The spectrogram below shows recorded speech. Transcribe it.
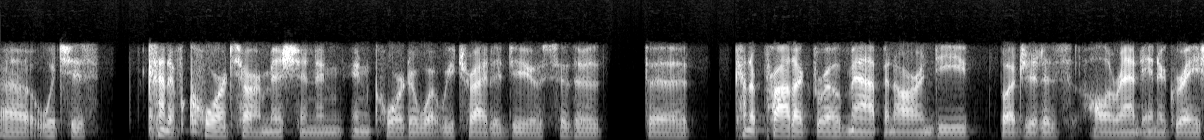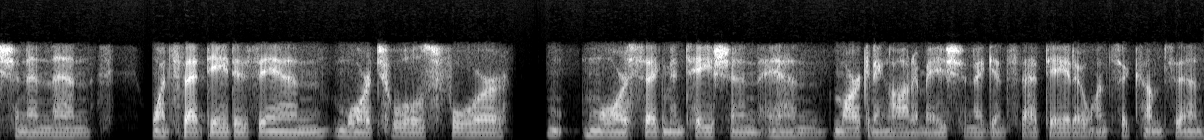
Uh, which is kind of core to our mission and, core to what we try to do. So the the kind of product roadmap and R&D budget is all around integration, and then once that data is in, more tools for more segmentation and marketing automation against that data once it comes in.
